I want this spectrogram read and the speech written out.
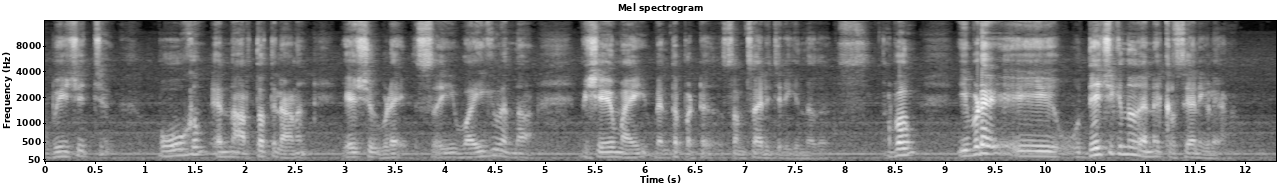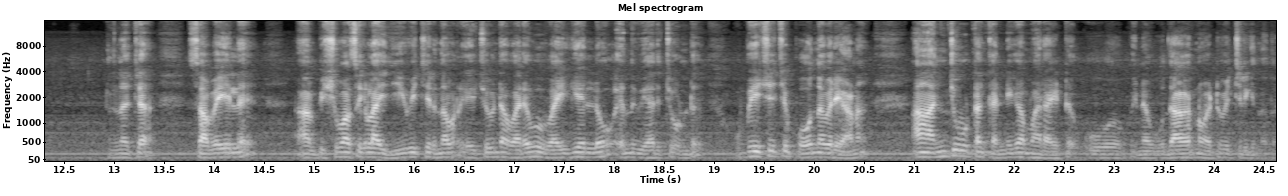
ഉപേക്ഷിച്ച് പോകും എന്ന അർത്ഥത്തിലാണ് യേശു ഇവിടെ ഈ വൈകുമെന്ന വിഷയവുമായി ബന്ധപ്പെട്ട് സംസാരിച്ചിരിക്കുന്നത്. അപ്പം ഇവിടെ ഈ ഉദ്ദേശിക്കുന്നത് തന്നെ ക്രിസ്ത്യാനികളെയാണ്. എന്നുവെച്ചാൽ സഭയിലെ വിശ്വാസികളായി ജീവിച്ചിരുന്നവർ യേശുവിന്റെ വരവ് വൈകിയല്ലോ എന്ന് വിചാരിച്ചുകൊണ്ട് ഉപേക്ഷിച്ച് പോകുന്നവരെയാണ് ആ അഞ്ചു കൂട്ടം കന്യകമാരായിട്ട് പിന്നെ ഉദാഹരണമായിട്ട് വെച്ചിരിക്കുന്നത്.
